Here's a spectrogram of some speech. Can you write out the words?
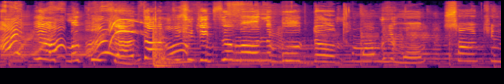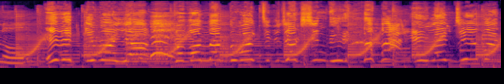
Ay yapma kuzen. Tam düşecek zamanı buldum. Tamam limon sakin ol. Evet Limon ya. Kafandan duman çıkacak şimdi. Eğlenceye bak.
